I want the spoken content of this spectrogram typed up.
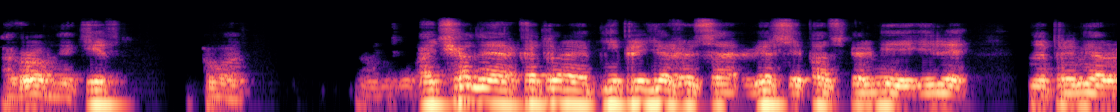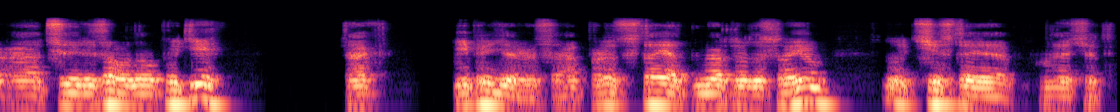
огромный кит. Вот. Ученые, которые не придерживаются версии панспермии или, например, цивилизованного пути, так, не придерживаются, а просто стоят мертвы на своем, ну, чистые, значит,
